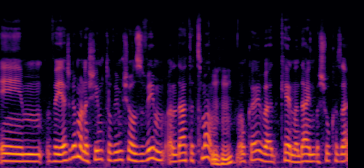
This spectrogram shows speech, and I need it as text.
אמ, ויש גם אנשים טובים שעוזבים על דעת עצמם, מהמם. אוקיי? וכן, עדיין בשוק הזה.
